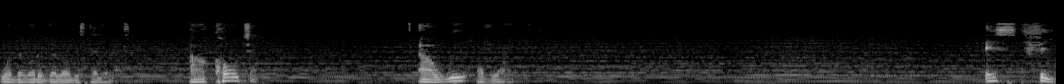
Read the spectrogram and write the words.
what the word of the Lord is telling us. Our culture, our way of life is faith.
